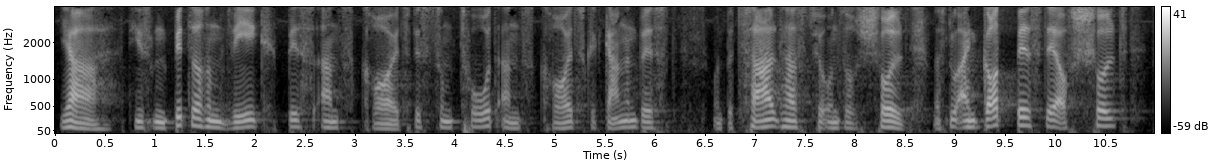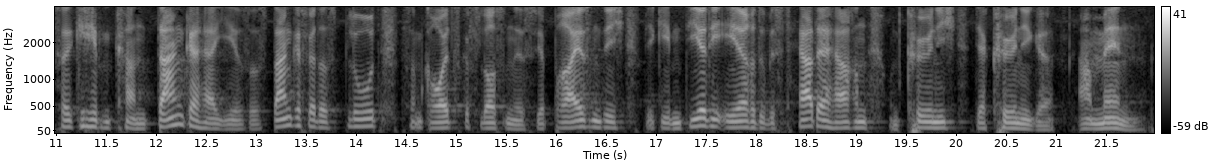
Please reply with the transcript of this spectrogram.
ja, diesen bitteren Weg bis ans Kreuz, bis zum Tod ans Kreuz gegangen bist und bezahlt hast für unsere Schuld. Dass du ein Gott bist, der auch Schuld vergeben kann. Danke, Herr Jesus. Danke für das Blut, das am Kreuz geflossen ist. Wir preisen dich. Wir geben dir die Ehre. Du bist Herr der Herren und König der Könige. Amen.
